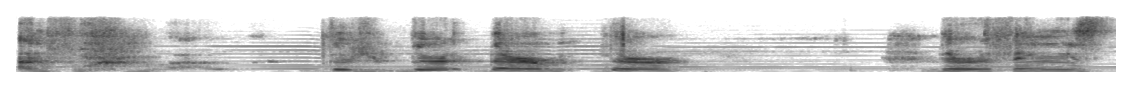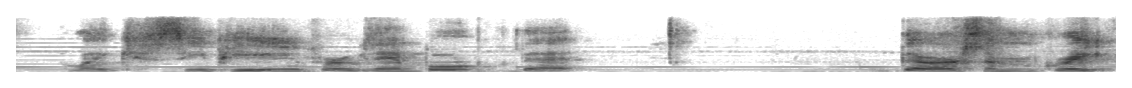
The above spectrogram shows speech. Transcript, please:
there's there there there there are things like CP, for example, that there are some great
